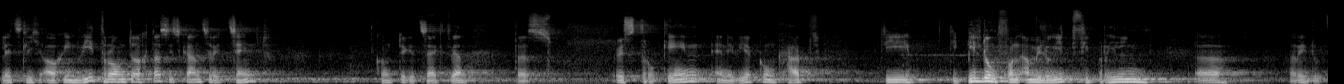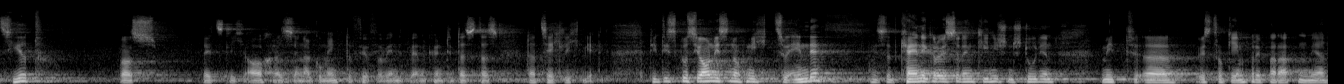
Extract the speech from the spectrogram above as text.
letztlich auch in vitro, und auch das ist ganz rezent, konnte gezeigt werden, dass Östrogen eine Wirkung hat, die die Bildung von Amyloidfibrillen äh, reduziert, was letztlich auch als ein Argument dafür verwendet werden könnte, dass das tatsächlich wirkt. Die Diskussion ist noch nicht zu Ende. Es hat keine größeren klinischen Studien mit äh, Östrogenpräparaten mehr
